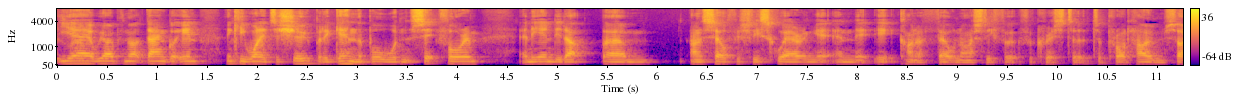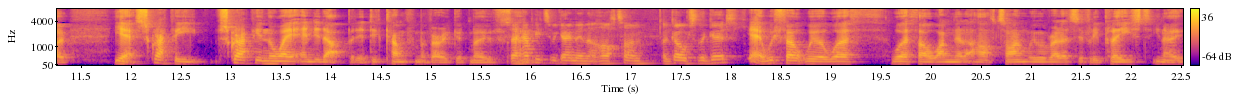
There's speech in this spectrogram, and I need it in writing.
yeah, well. we opened up. Dan got in. I think he wanted to shoot, but again the ball wouldn't sit for him, and he ended up um, unselfishly squaring it, and it, it kind of fell nicely for, for Chris to, to prod home. So yeah, scrappy, scrappy in the way it ended up, but it did come from a very good move. So happy to be going in at half time. A goal to the good. Yeah, we felt we were worth worth our one 0 at half time. We were relatively pleased. You know,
